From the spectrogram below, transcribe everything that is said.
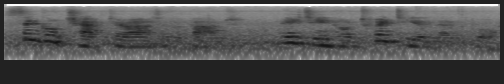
single chapter out of about 18 or 20 in that book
